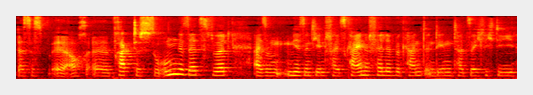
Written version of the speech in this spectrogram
dass es äh, auch äh, praktisch so umgesetzt wird. Also mir sind jedenfalls keine Fälle bekannt, in denen tatsächlich die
